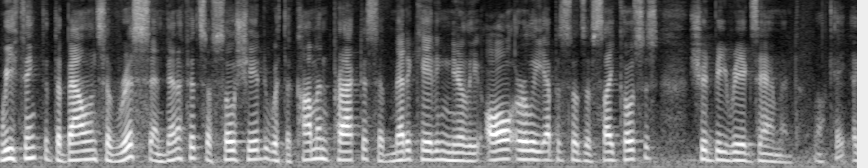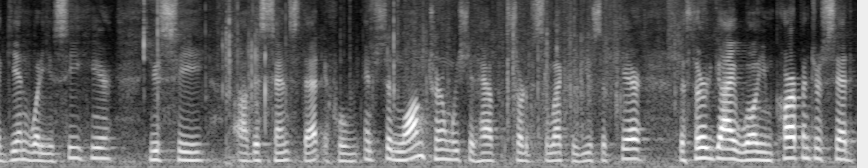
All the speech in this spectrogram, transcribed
We think that the balance of risks and benefits associated with the common practice of medicating nearly all early episodes of psychosis should be re-examined. Okay, again, what do you see here? You see uh, this sense that if we're interested in long term, we should have sort of selective use of care. The third guy, William Carpenter, said,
